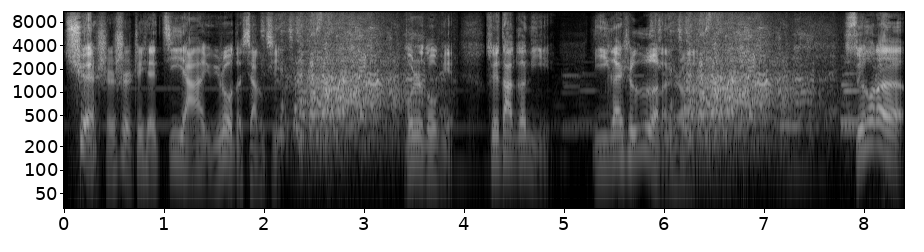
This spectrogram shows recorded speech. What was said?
确实是这些鸡鸭鱼肉的香气，不是毒品。所以大哥你你应该是饿了是吧？随后呢？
